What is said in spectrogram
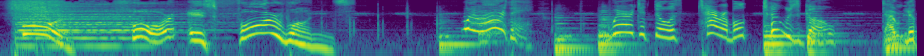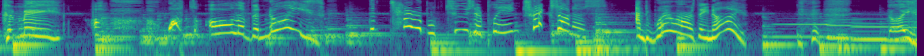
Four. Four is four ones. Where are they? Where did those terrible twos go? Don't look at me. Oh, what's all of the noise? The terrible twos are playing tricks on us. And where are they now? I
